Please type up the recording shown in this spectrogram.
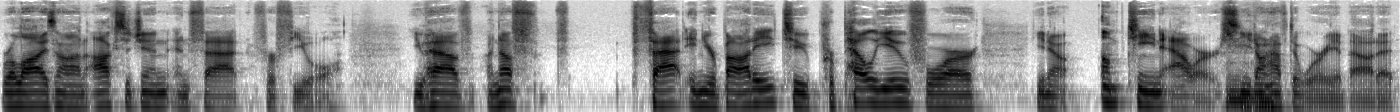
relies on oxygen and fat for fuel. You have enough fat in your body to propel you for, you know, umpteen hours. Mm-hmm. You don't mm-hmm. have to worry about it.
